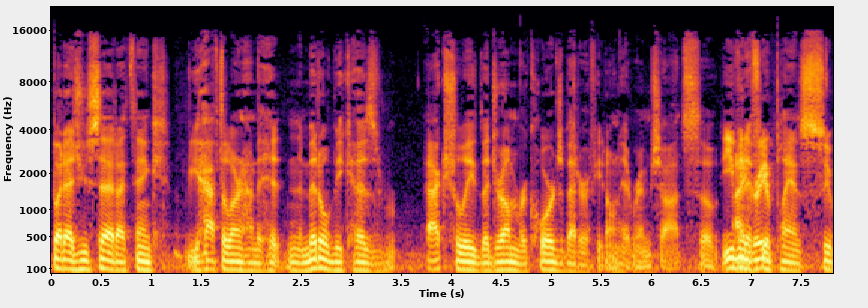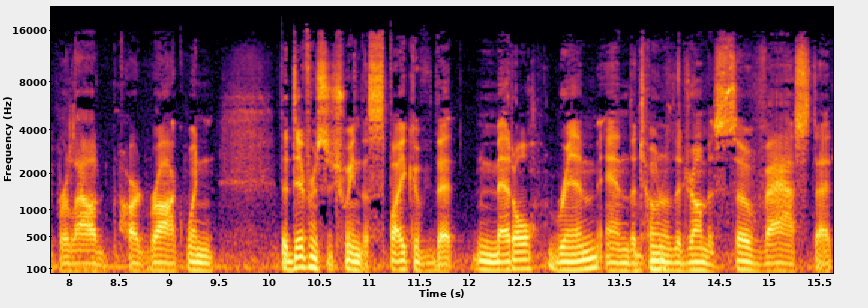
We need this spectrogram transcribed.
but as you said, I think you have to learn how to hit in the middle because actually the drum records better if you don't hit rim shots. So even if you're playing super loud hard rock, when the difference between the spike of that metal rim and the tone mm-hmm. of the drum is so vast that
